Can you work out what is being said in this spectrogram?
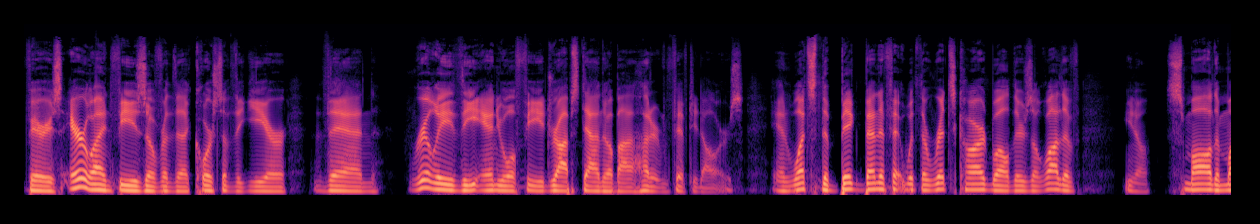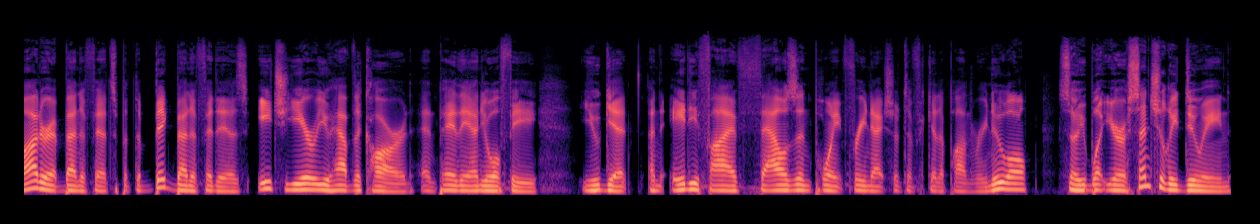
various airline fees over the course of the year, then really the annual fee drops down to about $150. And what's the big benefit with the Ritz card? Well, there's a lot of, you know, small to moderate benefits, but the big benefit is each year you have the card and pay the annual fee, you get an 85,000 point free night certificate upon renewal. So, what you're essentially doing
